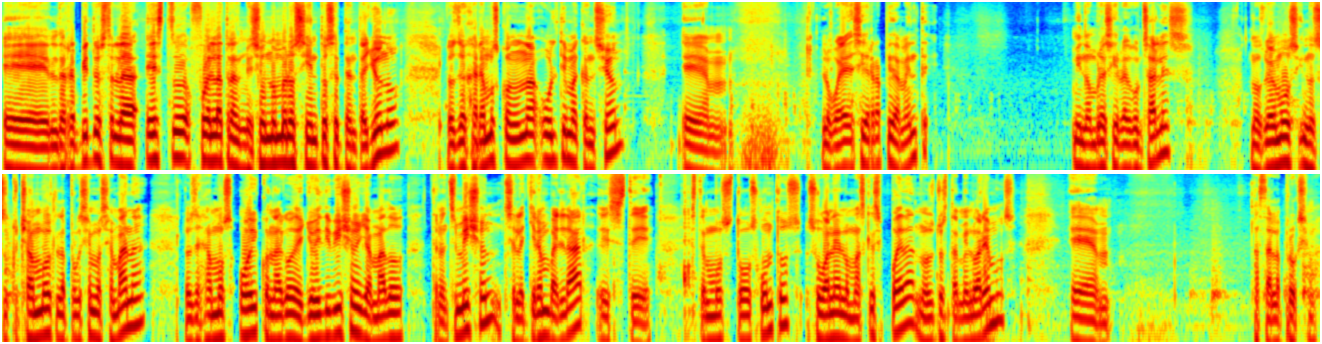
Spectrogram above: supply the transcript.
Eh, les repito, esto, la, esto fue la transmisión número 171. Los dejaremos con una última canción. Em, lo voy a decir rápidamente. Mi nombre es Iras González. Nos vemos y nos escuchamos la próxima semana. Los dejamos hoy con algo de Joy Division llamado Transmission. Si la quieren bailar, este, estemos todos juntos. Súbanle lo más que se pueda. Nosotros también lo haremos. Eh, hasta la próxima.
